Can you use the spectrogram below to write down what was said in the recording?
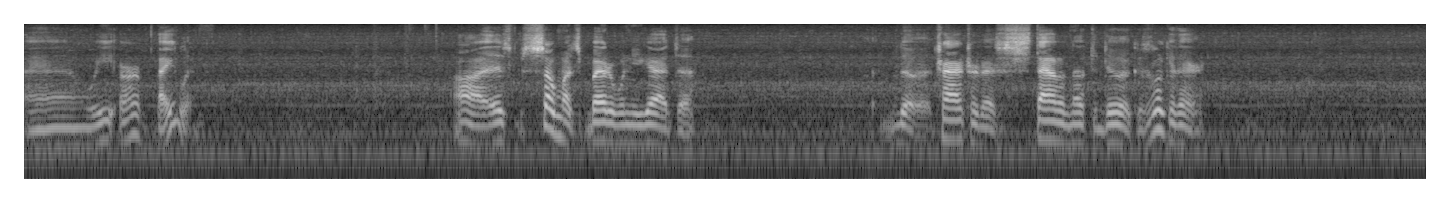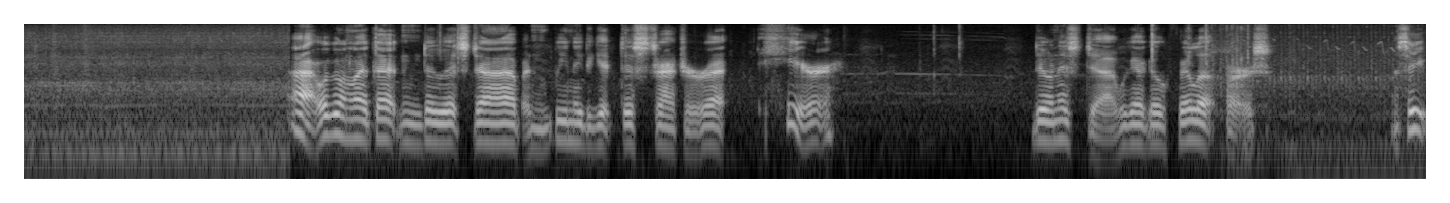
And we are baling. Uh, it's so much better when you got the, the tractor that's stout enough to do it. Because look at there. Alright, we're going to let that and do its job, and we need to get this tractor right here doing this job. We got to go fill up first. And see,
